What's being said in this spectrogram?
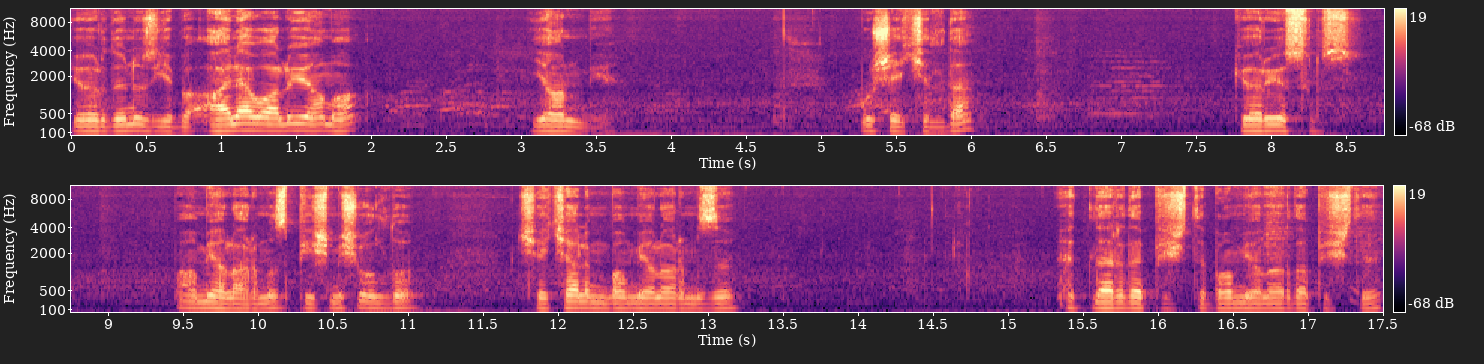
Gördüğünüz gibi alev alıyor ama yanmıyor. Bu şekilde görüyorsunuz. Bamyalarımız pişmiş oldu. Çekelim bamyalarımızı. Etleri de pişti, bamyalar da pişti.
